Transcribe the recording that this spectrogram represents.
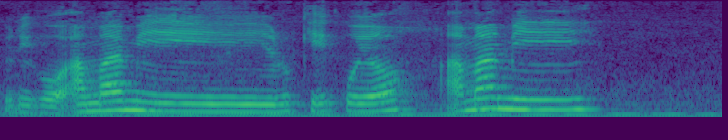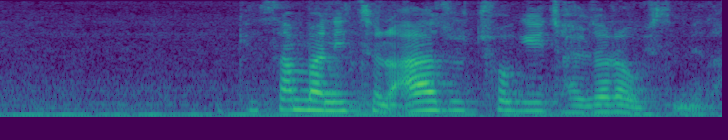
그리고 아마미 이렇게 있고요. 아마미 이렇게 32,000원 아주 촉이 잘 자라고 있습니다.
